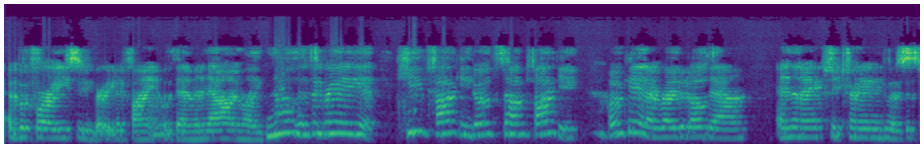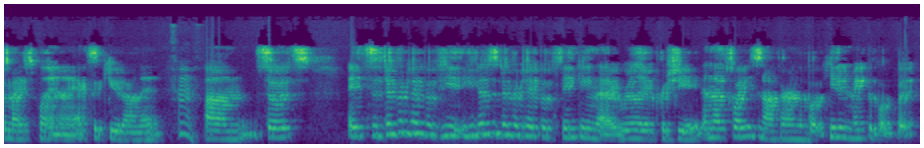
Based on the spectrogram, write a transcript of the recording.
Before I used to be very defiant with him, and now I'm like, no, that's a great idea. Keep talking, don't stop talking. Okay, and I write it all down, and then I actually turn it into a systemized plan and I execute on it. Hmm. Um, so it's it's a different type of he, he does a different type of thinking that I really appreciate, and that's why he's an author on the book. He didn't make the book, but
